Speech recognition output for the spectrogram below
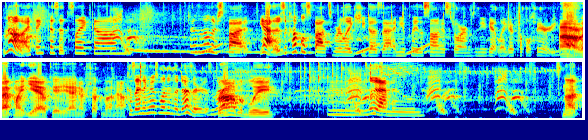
no, I think because it's like um, there's another spot. Yeah, there's a couple spots where like she does that, and you play the Song of Storms, and you get like a couple fairies. Oh, that might. Yeah. Okay. Yeah, I know what you're talking about now. Because I think there's one in the desert, isn't there? Probably. Hmm, look at that moon. It's not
